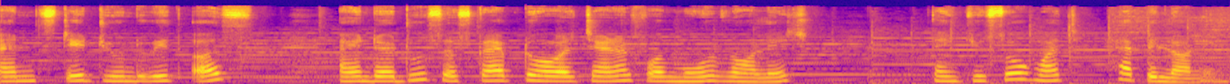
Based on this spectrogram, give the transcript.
and stay tuned with us and uh, do subscribe to our channel for more knowledge. Thank you so much. Happy learning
